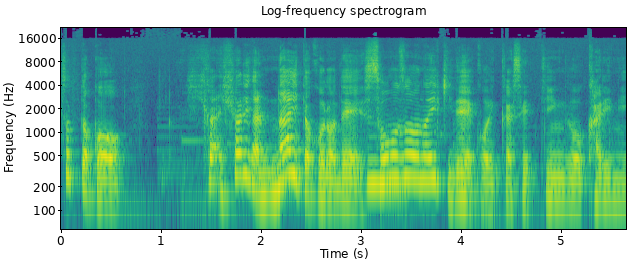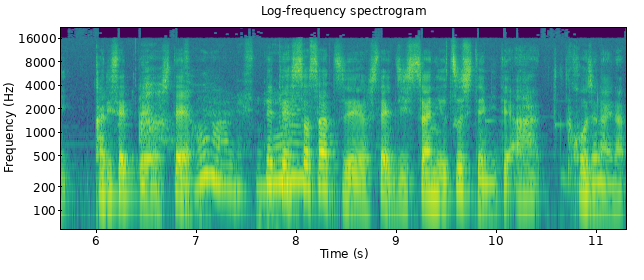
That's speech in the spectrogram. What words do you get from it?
ちょっとこう光光がないところで想像の域でこう一回セッティングを仮に仮設定をして。でテスト撮影をして実際に映してみてあこうじゃないな。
